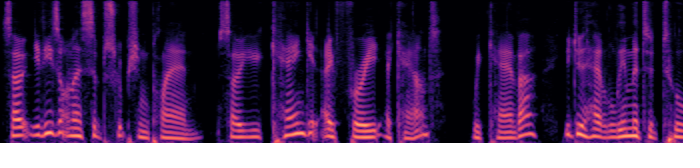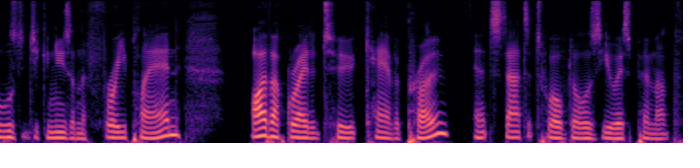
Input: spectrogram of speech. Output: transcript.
So, it is on a subscription plan. So, you can get a free account with Canva. You do have limited tools that you can use on the free plan. I've upgraded to Canva Pro and it starts at $12 US per month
